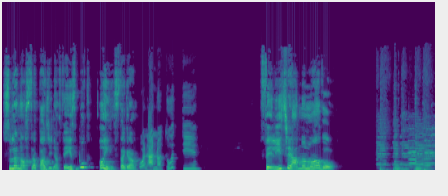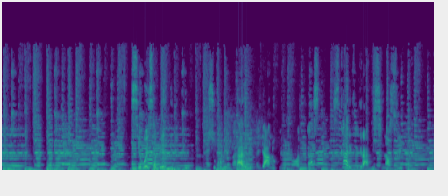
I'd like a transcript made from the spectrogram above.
sulla nostra pagina Facebook o Instagram. Buon anno a tutti! Felice anno nuovo! Se vuoi saperne di più su come imparare l'italiano con i podcast, scarica gratis i nostri video.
